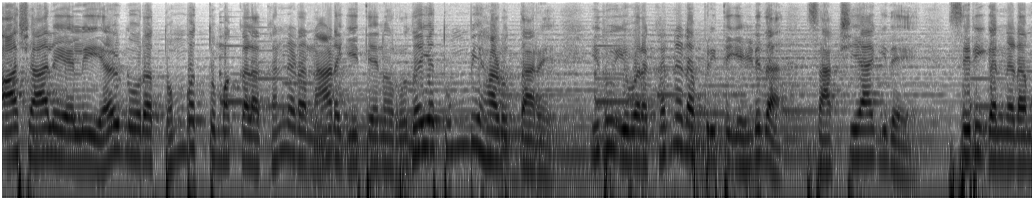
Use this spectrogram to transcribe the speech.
ಆ ಶಾಲೆಯಲ್ಲಿ ಎರಡುನೂರ ತೊಂಬತ್ತು ಮಕ್ಕಳ ಕನ್ನಡ ನಾಡಗೀತೆಯನ್ನು ಹೃದಯ ತುಂಬಿ ಹಾಡುತ್ತಾರೆ. ಇದು ಇವರ ಕನ್ನಡ ಪ್ರೀತಿಗೆ ಹಿಡಿದ ಸಾಕ್ಷಿಯಾಗಿದೆ. ಸಿರಿಗನ್ನಡಂ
